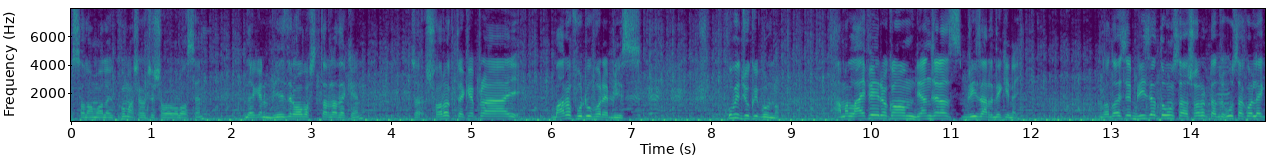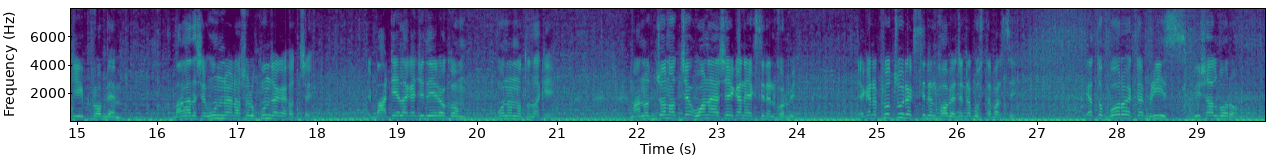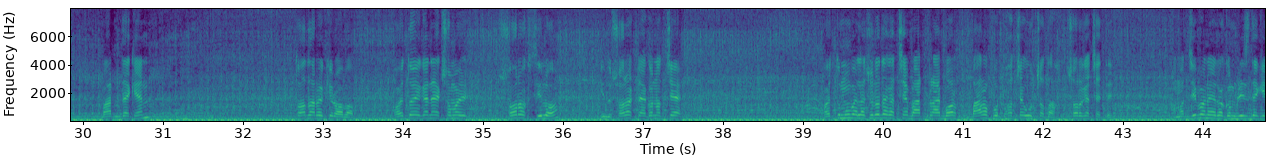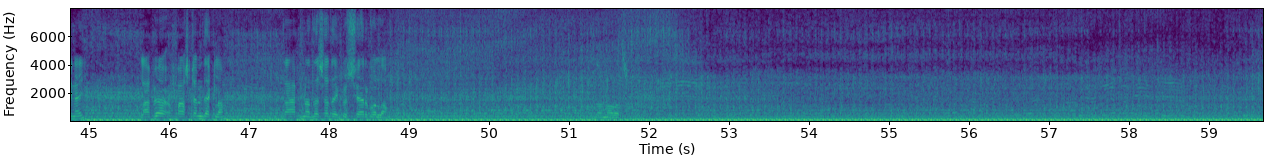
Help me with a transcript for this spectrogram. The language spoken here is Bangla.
আসসালামু আলাইকুম, আশা করছি সবাই ভালো আছেন। দেখেন, ব্রিজের অবস্থাটা দেখেন। সড়ক থেকে প্রায় বারো ফুট উপরে ব্রিজ। খুবই ঝুঁকিপূর্ণ। আমার লাইফে এরকম ডেঞ্জারাস ব্রিজ আর দেখি নাই। কথা হয়েছে ব্রিজে তো উঁচা, সড়কটা উঁচা করলে কি প্রবলেম বাংলাদেশের উন্নয়ন আসলে কোন জায়গায় হচ্ছে? বাটি এলাকায় যদি এরকম অনুন্নত থাকে, মানুষজন হচ্ছে অনায়াসে এখানে অ্যাক্সিডেন্ট করবে। এখানে প্রচুর অ্যাক্সিডেন্ট হবে, যেটা বুঝতে পারছি। এত বড় একটা ব্রিজ বিশাল বড়। বাট দেখেন, তদারকির অভাব। হয়তো এখানে এক সময় সড়ক ছিল, কিন্তু সড়কটা এখন হচ্ছে, হয়তো মোবাইলে ছোটো দেখাচ্ছে, বাট প্রায় বর- ফুট হচ্ছে উচ্চতা সড়কের চাইতে। আমার জীবনে এরকম ব্রিজ দেখি নাই। লাফে ফার্স্ট টাইম দেখলাম। তা আপনাদের সাথে একটু শেয়ার করলাম।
